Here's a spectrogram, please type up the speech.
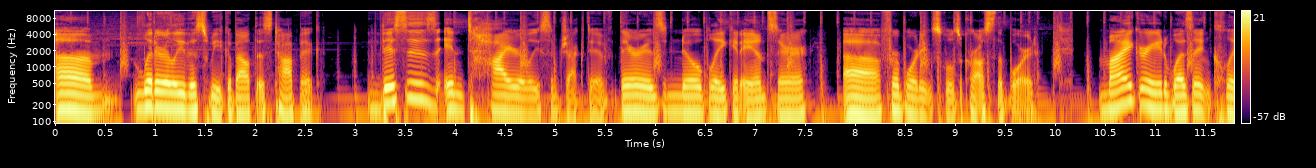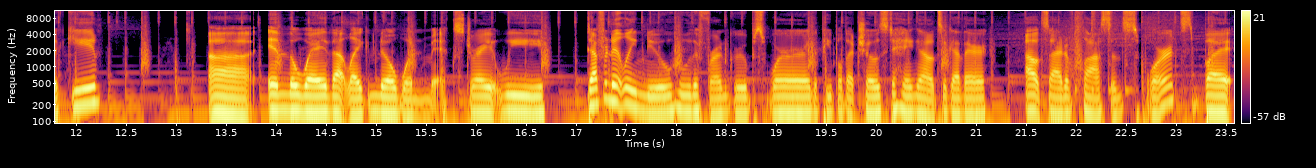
Um, literally this week about this topic. This is entirely subjective. There is no blanket answer uh, for boarding schools across the board. My grade wasn't clicky uh, in the way that like no one mixed, right? We definitely knew who the friend groups were, the people that chose to hang out together outside of class and sports, but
